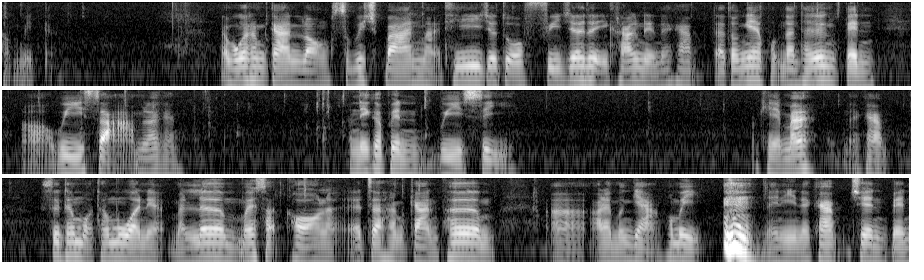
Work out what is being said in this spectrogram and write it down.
commit ก่อนแล้วผมก็ทำการลอง switch bar มาที่เจ้าตัวฟีเจอร์หนึ่งอีกครั้งหนึ่งนะครับ แต่ตรงนี้ผมดันทะลึ่งเป็น v3 แล้วกัน อันนี้ก็เป็น v4 โอเคไหมนะครับ ซึ่งทั้งหมดทั้งมวลเนี่ยมันเริ่มไม่สอดคล้องแล้ว จะทำการเพิ่มอะไรบางอย่างเข้ามาอีกในนี้นะครับ เช่นเป็น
